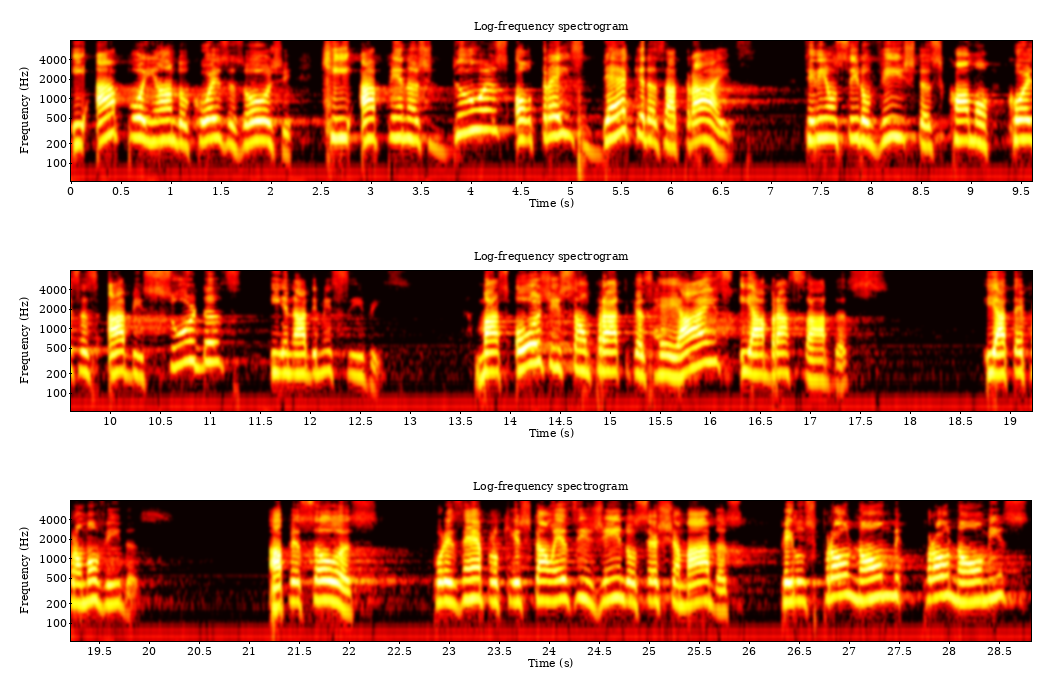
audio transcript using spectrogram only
e apoiando coisas hoje que apenas duas ou três décadas atrás teriam sido vistas como coisas absurdas e inadmissíveis. Mas hoje são práticas reais e abraçadas e até promovidas. Há pessoas, por exemplo, que estão exigindo ser chamadas pelos pronomes pronomes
